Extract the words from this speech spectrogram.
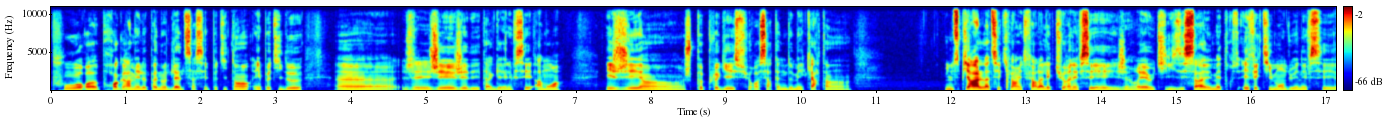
pour euh, programmer le panneau de LED, ça c'est le petit 1. Et petit 2, euh, j'ai des tags NFC à moi. Et j'ai un, je peux plugger sur certaines de mes cartes un, une spirale là, tu sais, qui permet de faire la lecture NFC. Et j'aimerais utiliser ça et mettre effectivement du NFC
